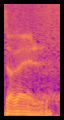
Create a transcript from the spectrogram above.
Nick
